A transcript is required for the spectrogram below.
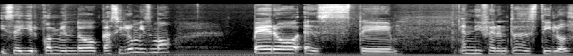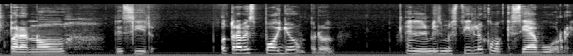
y seguir comiendo casi lo mismo, pero este en diferentes estilos para no decir otra vez pollo, pero en el mismo estilo como que se aburre.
